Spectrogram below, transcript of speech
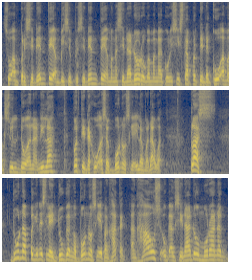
So ang presidente, ang vice-presidente, ang mga senador o ang mga kongresista pertindagkua magsweldo ana nila, pertindagkua sa bonus nga ilang madawat. Plus, Duna pag sila dugang nga bonus nga ipanghatag. Ang House ug ang Senado mura nag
